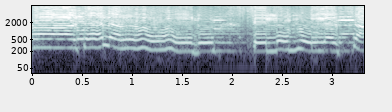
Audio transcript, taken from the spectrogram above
భాషలందు తెలుగుల సా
